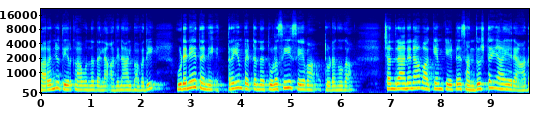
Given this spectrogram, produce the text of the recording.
പറഞ്ഞു തീർക്കാവുന്നതല്ല. അതിനാൽ ഭവതി ഉടനെ തന്നെ എത്രയും പെട്ടെന്ന് തുളസി സേവ തുടങ്ങുക. ചന്ദ്രാനന വാക്യം കേട്ട് സന്തുഷ്ടയായ രാധ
